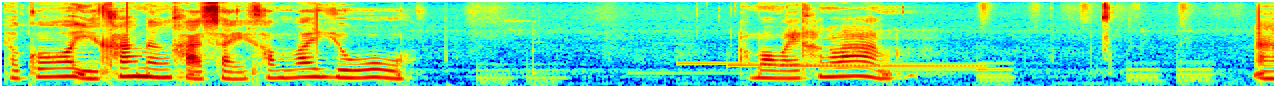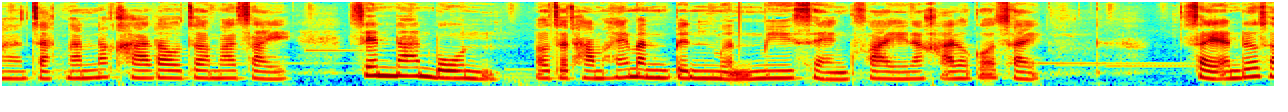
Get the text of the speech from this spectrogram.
แล้วก็อีกข้างหนึ่งค่ะใส่คำว่ายูเอามาไว้ข้างล่างจากนั้นนะคะเราจะมาใส่เส้นด้านบน เราจะทำให้มันเป็นเหมือนมีแสงไฟนะคะ แล้วก็ใส่ใส่อันเดอร์ส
